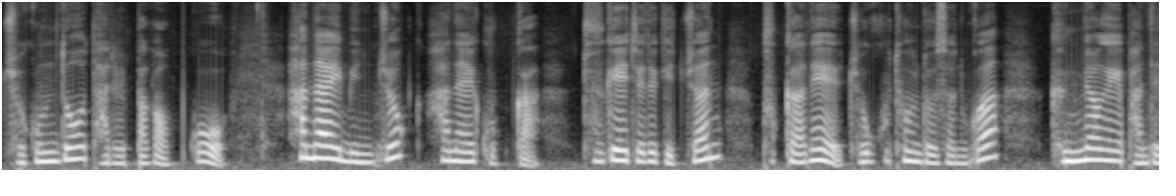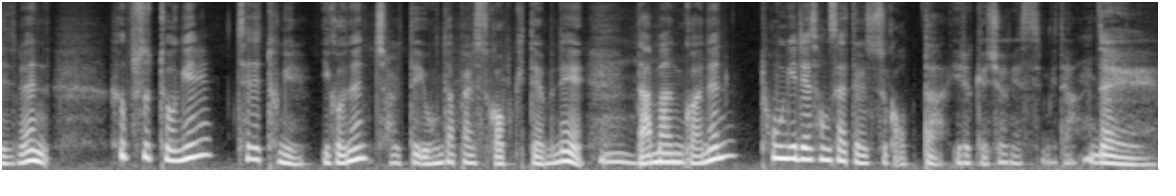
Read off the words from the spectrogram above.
조금도 다를 바가 없고 하나의 민족, 하나의 국가, 두 개의 제도 기초한 북한의 조국 통일 노선과 극명하게 반대되는 흡수 통일, 체제 통일 이거는 절대 용납할 수가 없기 때문에 음. 남한과는 통일에 성사될 수가 없다 이렇게 주장했습니다. 네.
